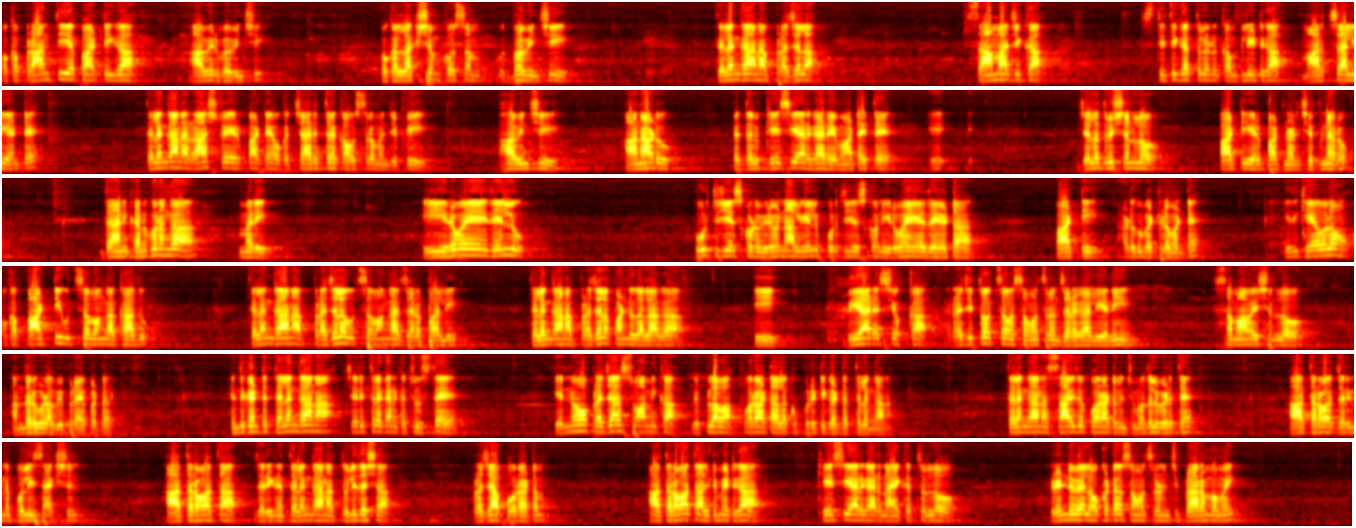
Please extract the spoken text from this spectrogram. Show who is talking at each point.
Speaker 1: ఒక ప్రాంతీయ పార్టీగా ఆవిర్భవించి ఒక లక్ష్యం కోసం ఉద్భవించి తెలంగాణ ప్రజల సామాజిక స్థితిగతులను కంప్లీట్గా మార్చాలి అంటే తెలంగాణ రాష్ట్ర ఏర్పాటే ఒక చారిత్రక అవసరం అని చెప్పి భావించి ఆనాడు పెద్దలు కేసీఆర్ గారు ఏ మాట అయితే జలదృశ్యంలో పార్టీ ఏర్పాటునాడు చెప్పినారో. దానికి అనుగుణంగా మరి ఈ ఇరవై ఐదేళ్ళు పూర్తి చేసుకోవడం ఇరవై నాలుగేళ్ళు పూర్తి చేసుకొని ఇరవై ఐదు ఏట పార్టీ అడుగుపెట్టడం అంటే ఇది కేవలం ఒక పార్టీ ఉత్సవంగా కాదు. తెలంగాణ ప్రజల ఉత్సవంగా జరపాలి. తెలంగాణ ప్రజల పండుగలాగా ఈ బీఆర్ఎస్ యొక్క రజితోత్సవ సంవత్సరం జరగాలి అని సమావేశంలో అందరూ కూడా అభిప్రాయపడ్డారు. ఎందుకంటే తెలంగాణ చరిత్ర కనుక చూస్తే ఎన్నో ప్రజాస్వామిక విప్లవ పోరాటాలకు పురిటిగడ్డ తెలంగాణ. తెలంగాణ సాయుధ పోరాటం నుంచి మొదలు పెడితే ఆ తర్వాత జరిగిన పోలీస్ యాక్షన్ ఆ తర్వాత జరిగిన తెలంగాణ తొలిదశ ప్రజా పోరాటం ఆ తర్వాత అల్టిమేట్గా కేసీఆర్ గారి నాయకత్వంలో రెండు వేల ఒకటో సంవత్సరం నుంచి ప్రారంభమై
